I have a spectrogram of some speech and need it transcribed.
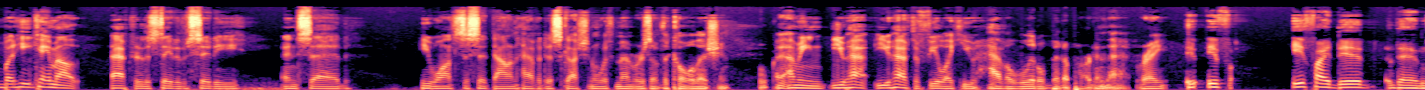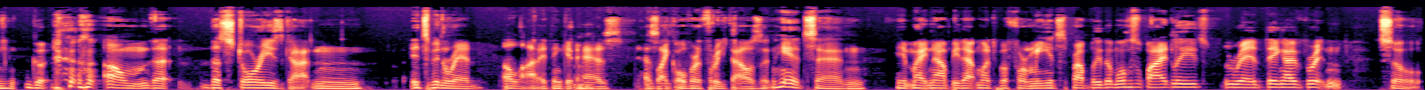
but he came out after the state of the city and said he wants to sit down and have a discussion with members of the coalition. Okay. I mean, you have you have to feel like you have a little bit of part in that, right? If if I did, then good. um, the the story's gotten it's been read a lot. I think it mm-hmm. has has like over three thousand hits, and it might not be that much, but for me, it's probably the most widely read thing I've written. So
